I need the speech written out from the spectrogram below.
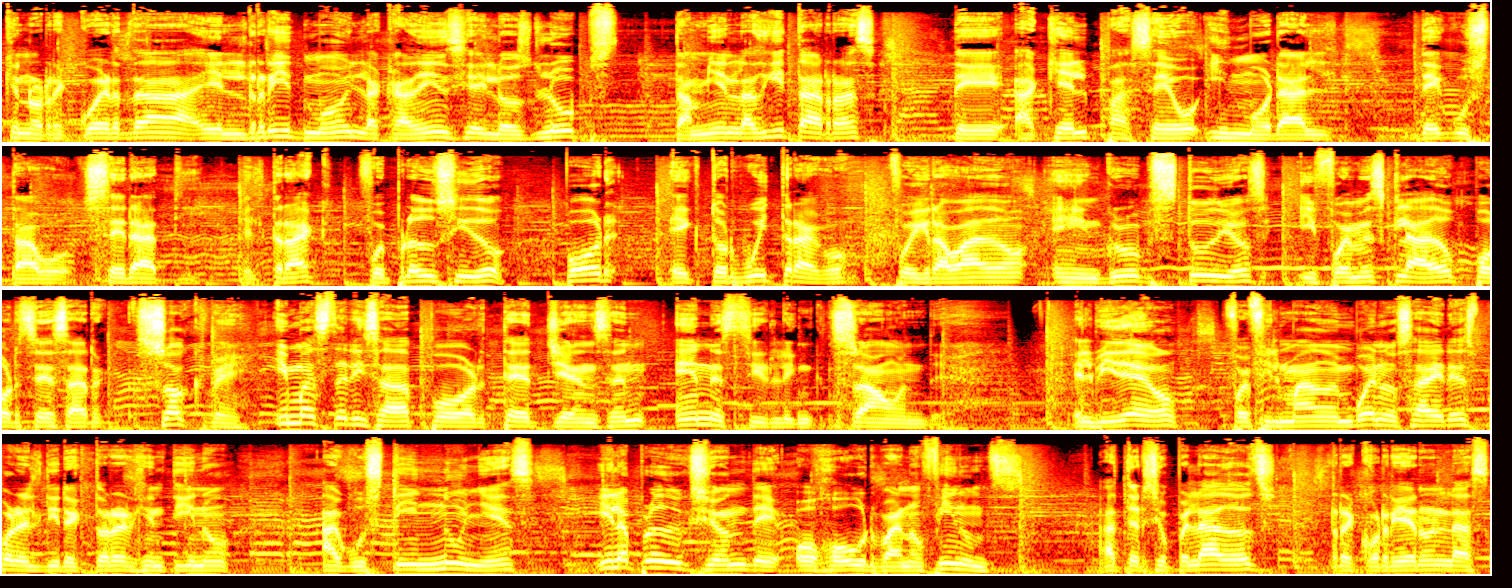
que nos recuerda el ritmo y la cadencia y los loops, también las guitarras, de aquel paseo inmoral de Gustavo Cerati. El track fue producido por Héctor Buitrago, fue grabado en Group Studios y fue mezclado por César Sokve y masterizada por Ted Jensen en Stirling Sound. El video fue filmado en Buenos Aires por el director argentino Agustín Núñez y la producción de Ojo Urbano Films. Aterciopelados recorrieron las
